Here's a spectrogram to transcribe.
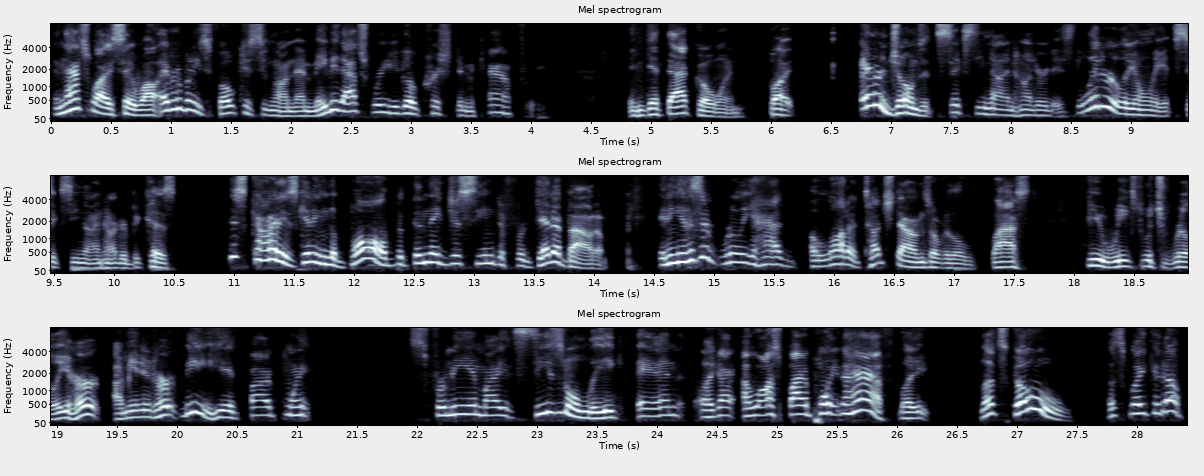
And that's why I say, while everybody's focusing on them, maybe that's where you go Christian McCaffrey and get that going. But Aaron Jones at 6,900 is literally only at 6,900 because this guy is getting the ball, but then they just seem to forget about him. And he hasn't really had a lot of touchdowns over the last few weeks, which really hurt. I mean, it hurt me. He had five points for me in my seasonal league, and like I, I lost by a point and a half. Like, let's go. Let's wake it up.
